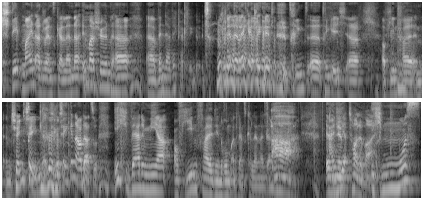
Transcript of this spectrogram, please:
steht mein Adventskalender immer schön, äh, äh, wenn der Wecker klingelt. wenn der Wecker klingelt, trinkt, äh, trinke ich äh, auf jeden Fall ein, ein Ching Ching. Ching Ching. Genau dazu. Ich werde mir auf jeden Fall den Rum-Adventskalender gönnen. Ah, äh, eine Wir, tolle Wahl. Ich muss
